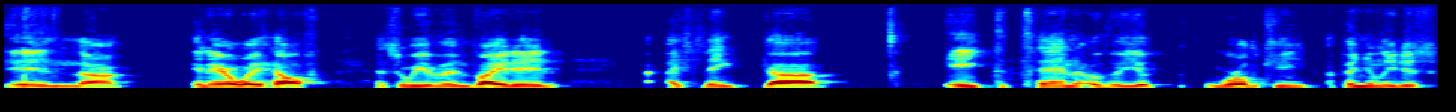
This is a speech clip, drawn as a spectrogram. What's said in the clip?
in, uh, in airway health? And so we have invited, I think, uh, eight to 10 of the world key opinion leaders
